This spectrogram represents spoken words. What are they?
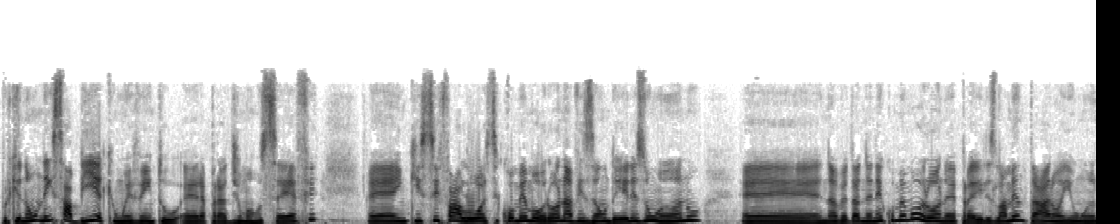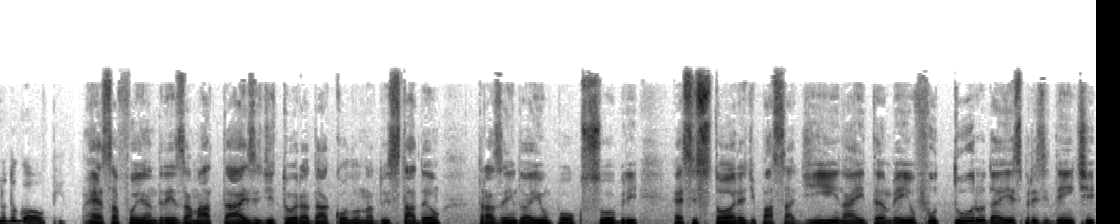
porque não, nem sabia que um evento era para Dilma Rousseff, é, em que se falou, se comemorou na visão deles um ano. É, na verdade, nem comemorou, né? Para eles lamentaram aí um ano do golpe. Essa foi Andresa Matais, editora da coluna do Estadão trazendo aí um pouco sobre essa história de Passadina e também o futuro da ex-presidente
